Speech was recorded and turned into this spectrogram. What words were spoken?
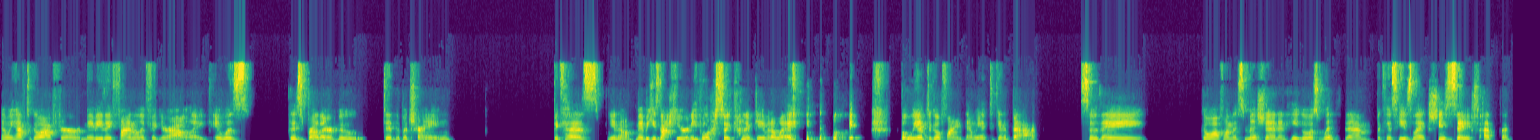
And we have to go after, maybe they finally figure out like it was this brother who did the betraying because, you know, maybe he's not here anymore. So he kind of gave it away. but we have to go find him. We have to get it back. So they go off on this mission and he goes with them because he's like, she's safe at the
